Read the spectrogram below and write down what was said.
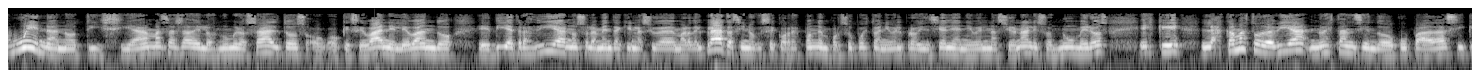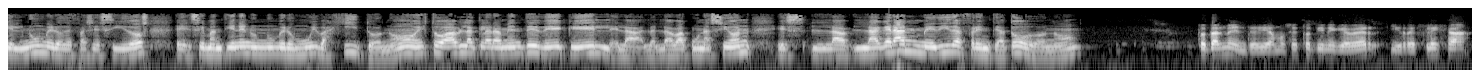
buena noticia, más allá de los números altos o, que se van elevando eh, día tras día, no solamente aquí en la ciudad de Mar del Plata, sino que se corresponden, por supuesto, a nivel provincial y a nivel nacional esos números, es que las camas todavía no están siendo ocupadas y que el número de fallecidos eh, se mantiene en un número muy bajito ¿no? Esto habla claramente de que la, vacunación es la, gran medida frente a todo, ¿no? Totalmente, digamos, esto tiene que ver y refleja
